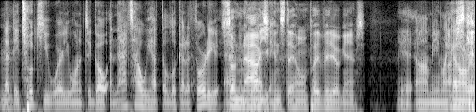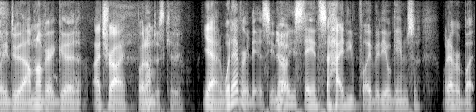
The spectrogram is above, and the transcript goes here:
that Mm. they took you where you wanted to go, and that's how we have to look at authority. So now you can stay home and play video games. Yeah, I mean, like I'm I don't really do that. I'm not very good. I try, but I'm I'm just kidding. yeah, whatever it is, you know, Yeah. you stay inside, you play video games, whatever. But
